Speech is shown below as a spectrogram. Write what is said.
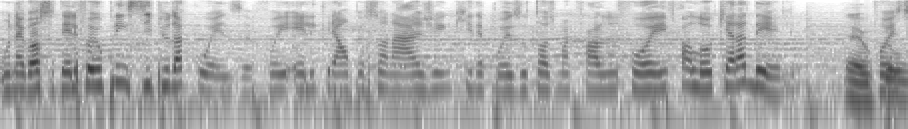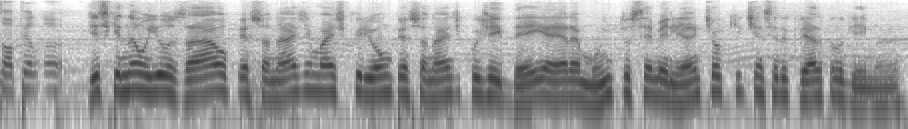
O, o, negócio dele foi o princípio da coisa. Foi ele criar um personagem que depois o Todd McFarlane foi e falou que era dele. É, foi só pelo. Disse que não ia usar o personagem, mas criou um personagem cuja ideia era muito semelhante ao que tinha sido criado pelo gamer, né?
